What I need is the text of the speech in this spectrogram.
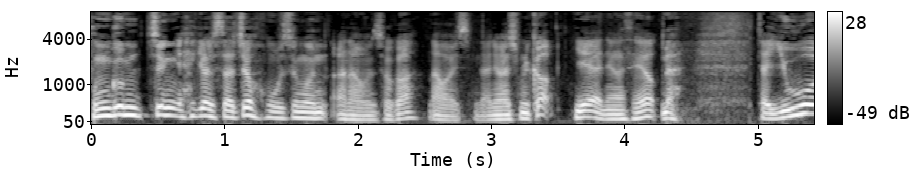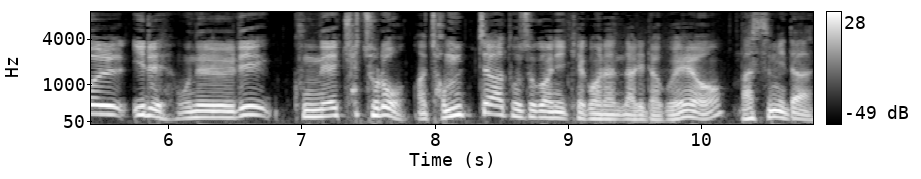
궁금증 해결사죠. 오승훈 아나운서가 나와 있습니다. 안녕하십니까? 예, 안녕하세요. 네. 자, 6월 1일 오늘이 국내 최초로 점자 도서관이 개관한 날이라고 해요. 맞습니다.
